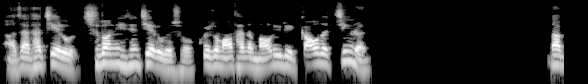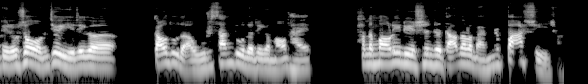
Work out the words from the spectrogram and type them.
啊，在它介入十多年前介入的时候，贵州茅台的毛利率高的惊人。那比如说，我们就以这个高度的五十三度的这个茅台，它的毛利率甚至达到了百分之八十以上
